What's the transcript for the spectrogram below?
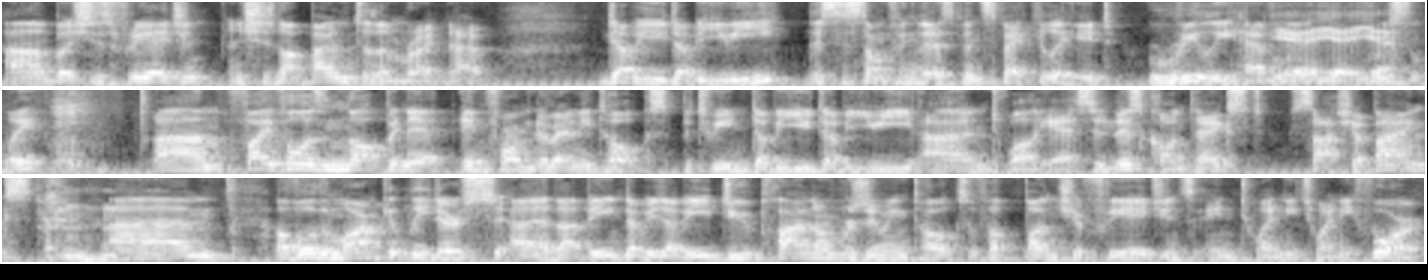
um, but she's a free agent and she's not bound to them right now. WWE. This is something that has been speculated really heavily Yeah, yeah, yeah. recently. Um, Fightful has not been informed of any talks between WWE and, well, I guess in this context, Sasha Banks. Um, although the market leaders, uh, that being WWE, do plan on resuming talks with a bunch of free agents in 2024.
